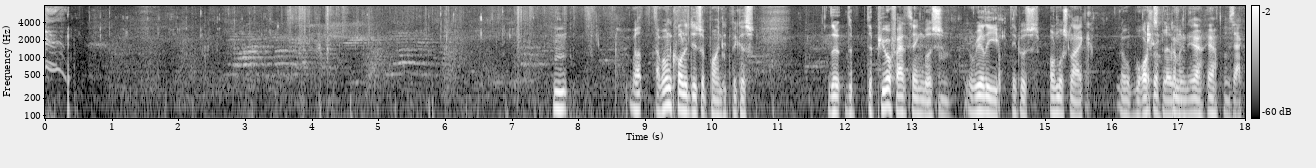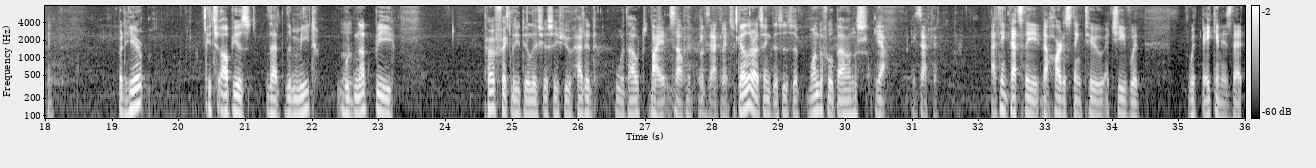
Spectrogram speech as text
Well, I won't call it disappointed because the the, the pure fat thing was Mm. really it was almost like you know, water Explosion. coming. Yeah, yeah. Exactly. But here, it's obvious that the meat would Mm. not be perfectly delicious if you had it without the By itself. Exactly. Together, I think this is a wonderful balance. Yeah, exactly. I think that's the the hardest thing to achieve with with bacon is that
